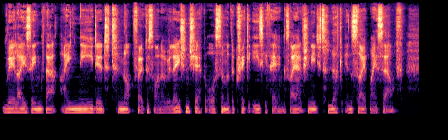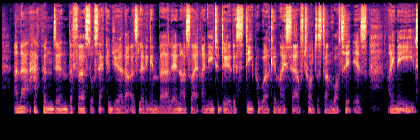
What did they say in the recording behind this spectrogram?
realizing that I needed to not focus on a relationship or some of the quick, easy things. I actually needed to look inside myself. And that happened in the first or second year that I was living in Berlin. I was like, I need to do this deeper work in myself to understand what it is I need.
